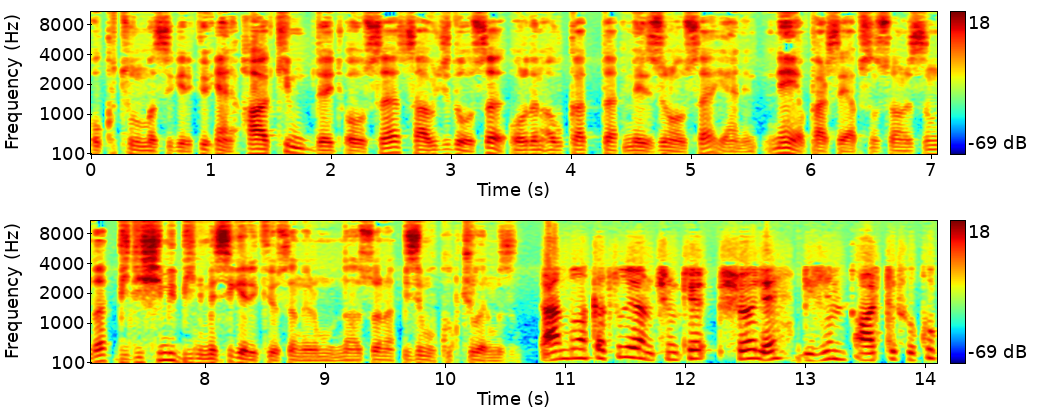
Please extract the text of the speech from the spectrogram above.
okutulması gerekiyor. Yani hakim de olsa, savcı da olsa, oradan avukat da mezun olsa yani ne yaparsa yapsın sonrasında bilişimi bilmesi gerekiyor sanıyorum bundan sonra bizim hukukçularımızın. Ben buna katılıyorum çünkü şöyle bizim artık hukuk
